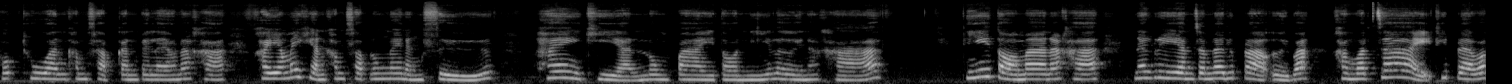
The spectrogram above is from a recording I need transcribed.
ทบทวนคำศัพท์กันไปแล้วนะคะ ใครยังไม่เขียนคำศัพท์ลงในหนังสือ ให้เขียนลงไปตอนนี้เลยนะคะ ทีนี้ต่อมานะคะ นักเรียนจำได้หรือเปล่าเอ่ยว่าคำว่าจ่ายที่แปลว่า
